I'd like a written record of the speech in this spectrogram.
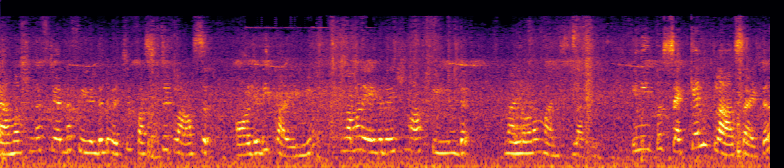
രാമകൃഷ്ണൻ ചേട്ടന്റെ ഫീൽഡിൽ വെച്ച് ഫസ്റ്റ് ക്ലാസ് ഓൾറെഡി കഴിഞ്ഞു. നമ്മൾ ഏകദേശം ആ ഫീൽഡ് നല്ലോണം മനസ്സിലാക്കി. ഇനിയിപ്പോൾ സെക്കൻഡ് ക്ലാസ് ആയിട്ട്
